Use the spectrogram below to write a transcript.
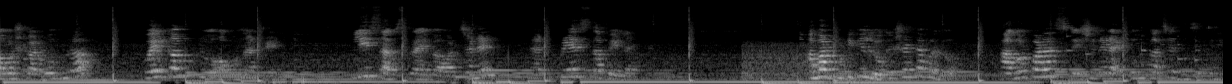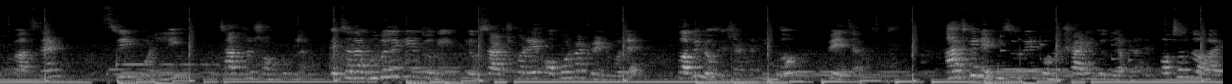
নমস্কার বন্ধুরা। Welcome to Apna trend please subscribe our channel and press the bell icon আমার বুটিকের লোকেশনটা হলো আগরপাড়া স্টেশনের একদম কাছে দুশো তিরিশ বাস স্ট্যান্ড শ্রী পল্লী ছাত্র সংকুলা এছাড়া গুগলে গিয়ে যদি কেউ সার্চ করে অপর্ণা ট্রেন্ড বলে, তবে লোকেশনটা কিন্তু পেয়ে যাবে আজকের এপিসোডের কোনো শাড়ি যদি আপনাদের পছন্দ হয়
